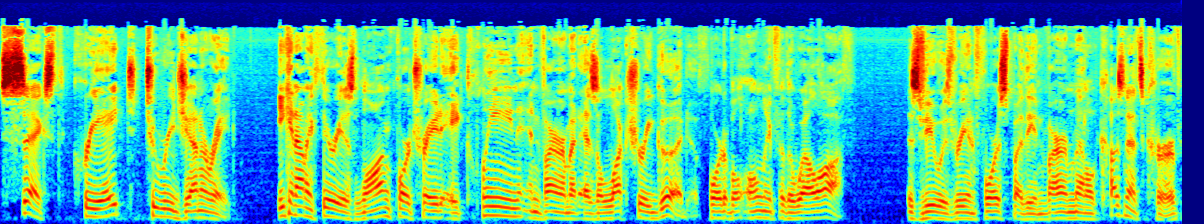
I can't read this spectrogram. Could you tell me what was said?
Sixth, create to regenerate. Economic theory has long portrayed a clean environment as a luxury good, affordable only for the well off. This view was reinforced by the environmental Kuznets curve,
